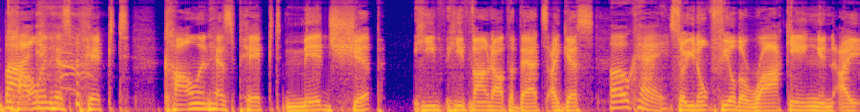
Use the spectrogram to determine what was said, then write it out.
by Colin has picked. Colin has picked midship. He he found out that that's I guess Okay. so you don't feel the rocking and I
